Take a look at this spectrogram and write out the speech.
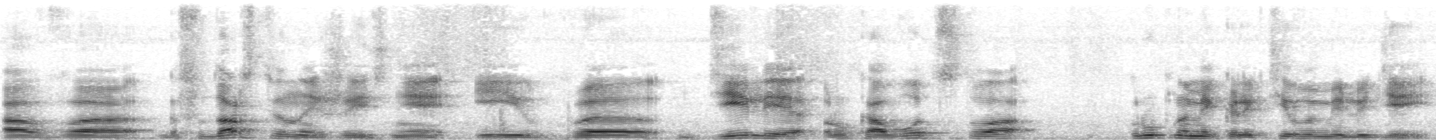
а, в государственной жизни и в деле руководства крупными коллективами людей.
